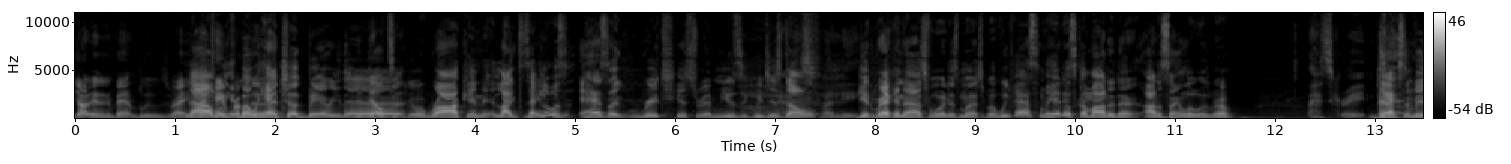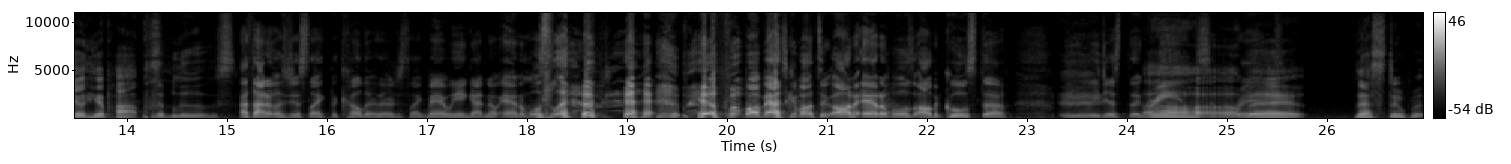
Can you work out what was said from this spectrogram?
y'all didn't invent blues, right? Nah, That came we, from but we had Chuck Berry there, the Delta. rock, and like St. Louis has a rich history of music. We oh, just don't funny. get recognized for it as much. But we've had some hitters come out of there, out of St. Louis, bro. That's great. Jacksonville hip hop. The blues. I thought it was just like the color. They were just like, man, we ain't got no animals left. Football, basketball took all the animals, all the cool stuff. We, we just the greens. and the Oh reds. man, that's stupid.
